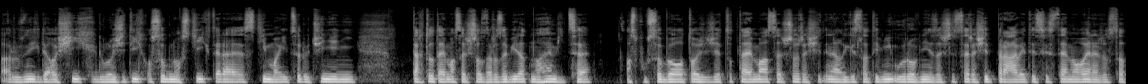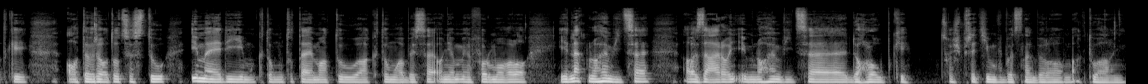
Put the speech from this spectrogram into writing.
a různých dalších důležitých osobností, které s tím mají co dočinění, tak to téma se začalo rozebírat mnohem více a způsobilo to, že to téma se začalo řešit i na legislativní úrovni, začaly se řešit právě ty systémové nedostatky a otevřelo to cestu i médiím k tomuto tématu a k tomu, aby se o něm informovalo jednak mnohem více, ale zároveň i mnohem více dohloubky, což předtím vůbec nebylo aktuální.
